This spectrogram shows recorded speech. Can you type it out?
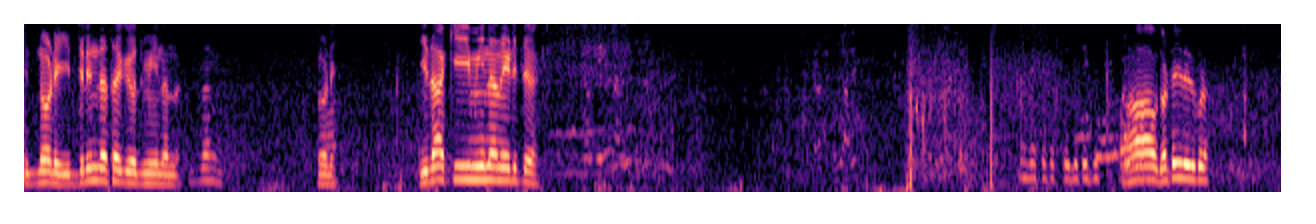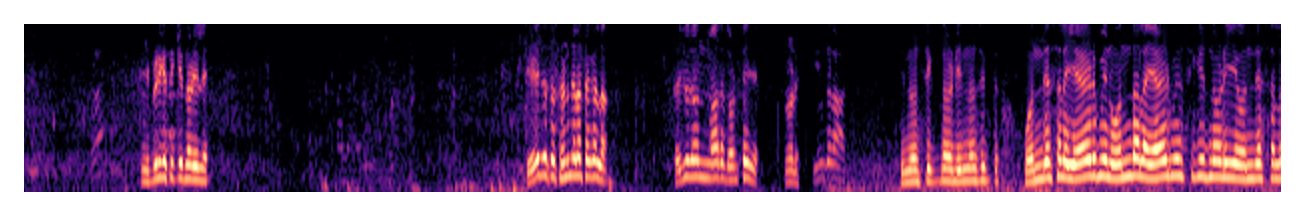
ಇದು ನೋಡಿ ಇದರಿಂದ ತೆಗಿಯೋದು ಮೀನನ್ನು. ನೋಡಿ. ಇದಾಕಿ ಈ ಮೀನನ್ನು ಹಿಡಿತೇವೆ. ಹಾ ದೊಡ್ಡ ಇದೆ ಇದು ಕೂಡ. ಇಬ್ಬರಿಗೆ ಸಿಕ್ಕಿದ್ ನೋಡಿ ಇಲ್ಲಿ. ತೇಜಸ್ ಸಣ್ಣದೆಲ್ಲ ತಗಲ್ಲ. ತೆಗಿಯೋದೊಂದು ಮಾತ್ರ ದೊಡ್ಡ ಸೈಜ್ ನೋಡಿ. ಇನ್ನೊಂದು ಸಿಕ್ತು ನೋಡಿ ಇನ್ನೊಂದು ಸಿಕ್ತು. ಒಂದೇ ಸಲ ಎರಡು ಮೀನು ಒಂದಲ್ಲ ಎರಡು ಮೀನು ಸಿಕ್ಕಿದ್ ನೋಡಿ ಒಂದೇ ಸಲ.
